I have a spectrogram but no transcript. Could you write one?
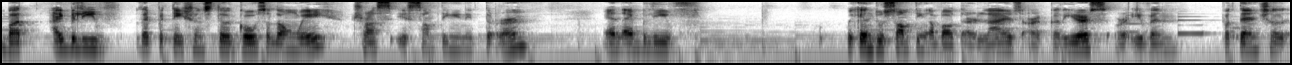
But I believe reputation still goes a long way. Trust is something you need to earn. And I believe we can do something about our lives, our careers, or even potential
